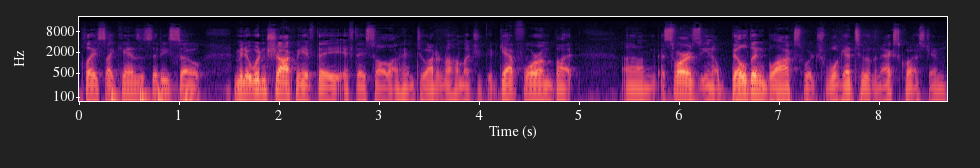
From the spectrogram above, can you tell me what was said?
place like Kansas City. So, I mean, it wouldn't shock me if they if they sold on him too. I don't know how much you could get for him, but um, as far as you know, building blocks, which we'll get to in the next question,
